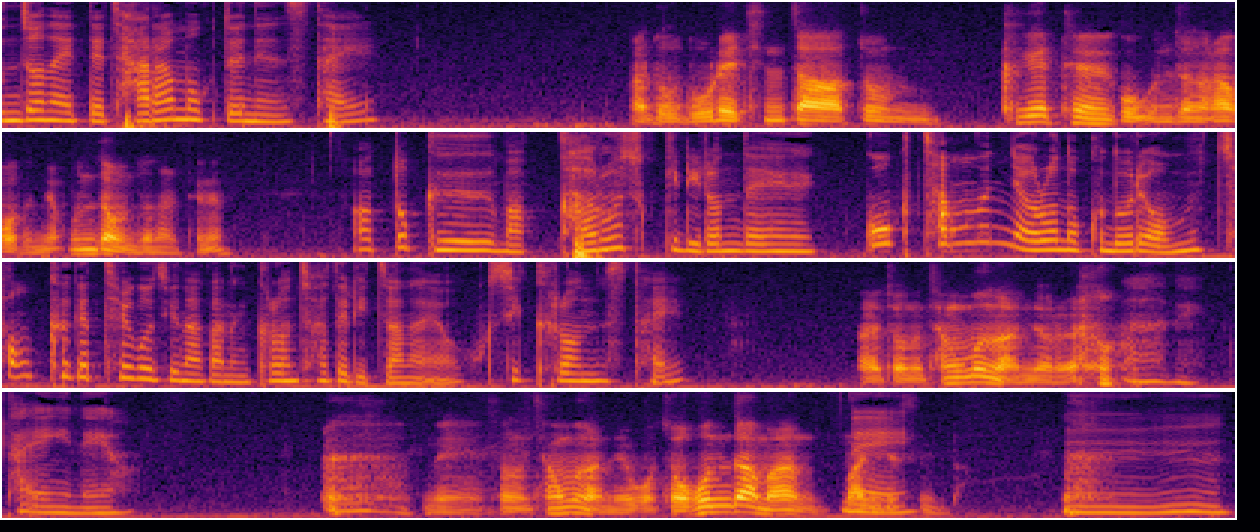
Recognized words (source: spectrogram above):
운전할 때 자라목 되는 스타일? 아, 너 노래 진짜 좀 크게 틀고 운전을 하거든요. 혼자 운전할 때는. 아, 또 그 막 가로수길 이런데 꼭 창문 열어놓고 노래 엄청 크게 틀고 지나가는 그런 차들 있잖아요. 혹시 그런 스타일? 아, 저는 창문을 안 열어요. 아, 네, 다행이네요. 네, 저는 창문 안 열고 저 혼자만 많이 네. 듣습니다. 음,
